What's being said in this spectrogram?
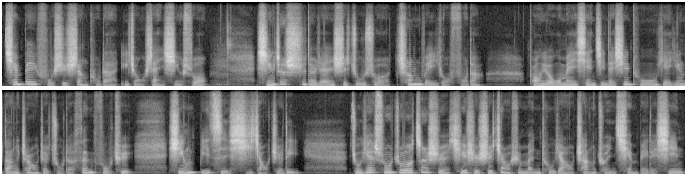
谦卑服侍圣徒的一种善行。说行这事的人是主所称为有福的。朋友，我们现今的信徒也应当照着主的吩咐去行彼此洗脚之礼。主耶稣做这事，其实是教训门徒要长存谦卑的心，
